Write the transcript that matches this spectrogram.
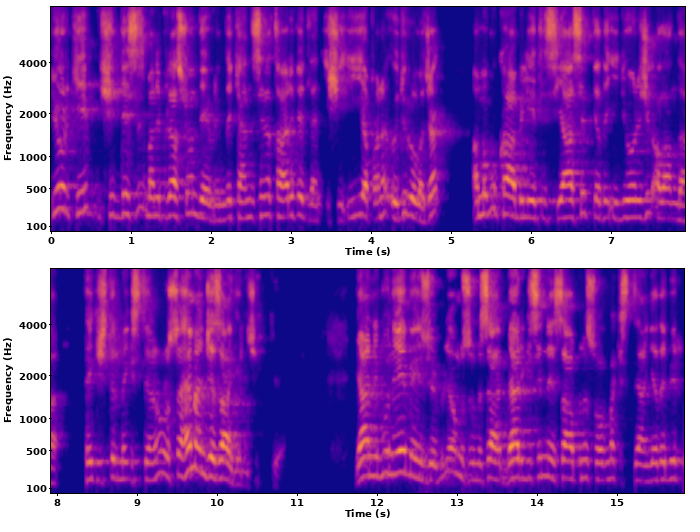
Diyor ki şiddetsiz manipülasyon devrinde kendisine tarif edilen işi iyi yapana ödül olacak ama bu kabiliyeti siyaset ya da ideolojik alanda pekiştirmek isteyen olursa hemen ceza gelecek diyor. Yani bu neye benziyor biliyor musun? Mesela vergisinin hesabını sormak isteyen ya da bir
